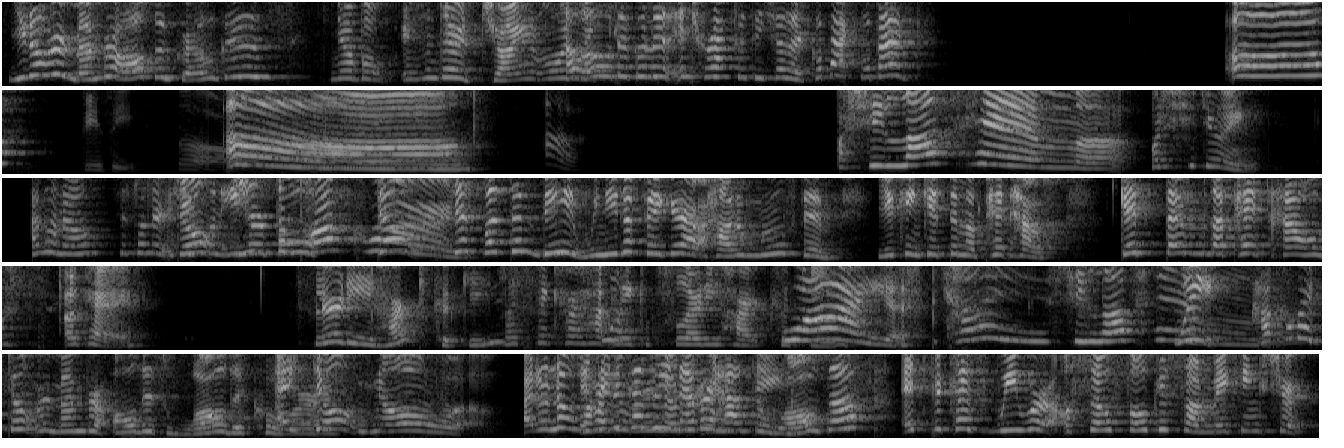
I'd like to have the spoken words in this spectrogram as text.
You don't remember all the Grogus? No, but isn't there a giant one? Oh, oh, Like- they're gonna interact with each other. Go back, go back. Oh, DZ. Oh. oh. oh, she loves him. What is she doing? I don't know. Just let her. she's Don't gonna eat the bowl. popcorn. Don't. Just let them be. We need to figure out how to move them. You can get them a penthouse. Get them the penthouse. Okay. Flirty heart cookies. Let's make her ha- make flirty heart cookies. Why? Because she loves him. Wait, how come I don't remember all this wall decor? I don't know. I don't know Is why. it because we remember never had the walls up? It's because we were so focused on making sure.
